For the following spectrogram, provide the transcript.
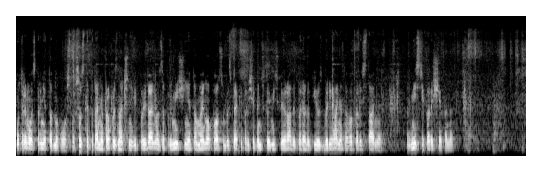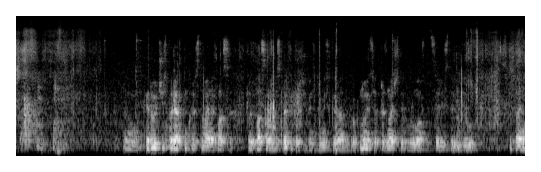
Утримались прийнято одноголосно. Шосте питання про призначення відповідального за приміщення та майно класу безпеки Перещепинської міської ради, порядок його зберігання та використання в місті Перещепина. Керуючись порядком користування класах, класами безпеки Перещепинської міської ради, пропонується призначити головного спеціаліста відділу з питань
